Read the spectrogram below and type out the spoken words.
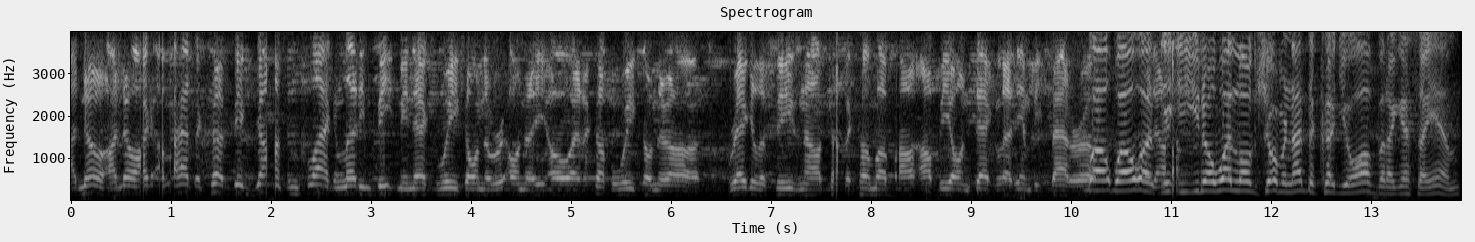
I know, I know. I, I'm gonna have to cut Big Johnson slack and let him beat me next week on the on the oh, in a couple weeks on the uh, regular season. I'll try to come up. I'll, I'll be on deck. and Let him be batter up. Well, well, uh, But, y- you know what, longshoreman? Not to cut you off, but I guess I am.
